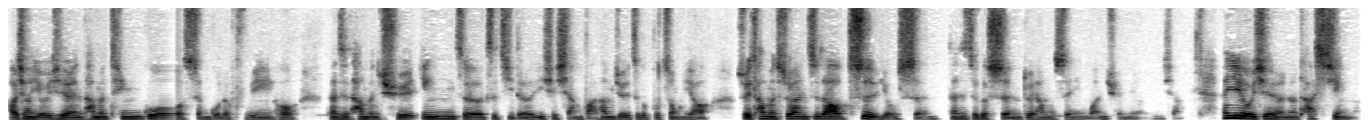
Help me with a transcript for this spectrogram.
好像有一些人，他们听过神国的福音以后，但是他们却因着自己的一些想法，他们觉得这个不重要。所以他们虽然知道是有神，但是这个神对他们生意完全没有影响。但也有一些人呢，他信了。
